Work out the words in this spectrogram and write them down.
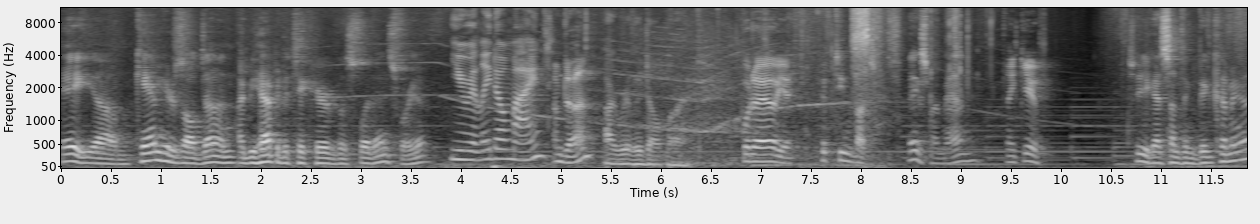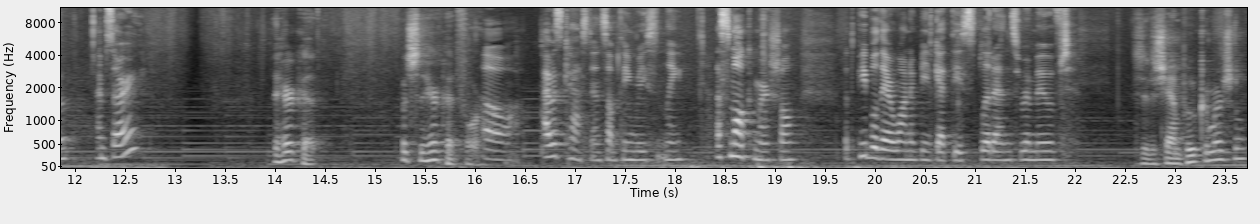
Hey, um, Cam here's all done. I'd be happy to take care of those split ends for you. You really don't mind? I'm done. I really don't mind. What do I owe you? 15 bucks. Thanks, my man. Thank you. So you got something big coming up? I'm sorry? The haircut. What's the haircut for? Oh, I was cast in something recently. A small commercial. But the people there wanted me to get these split ends removed. Is it a shampoo commercial?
